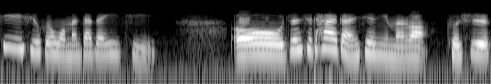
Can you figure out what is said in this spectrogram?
继续和我们待在一起。”哦，真是太感谢你们了！可是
